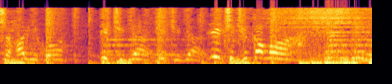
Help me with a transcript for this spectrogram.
吃好一锅，一起呀，一起呀，一起吃个么？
